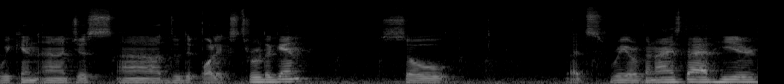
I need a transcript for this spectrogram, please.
we can uh, just uh, do the poly extrude again. So let's reorganize that here.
